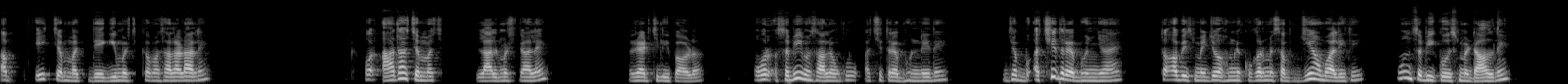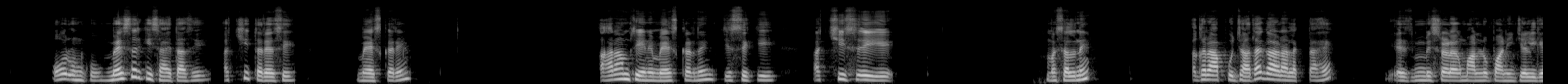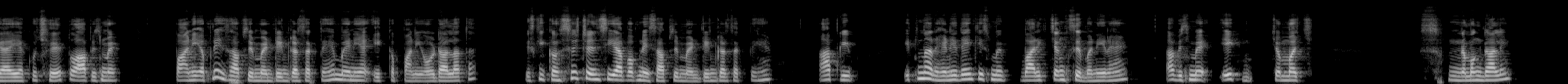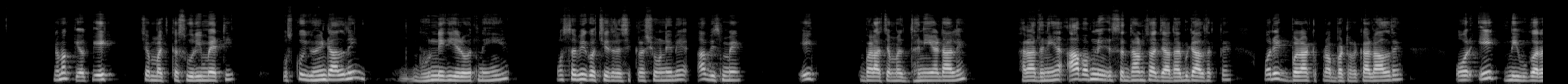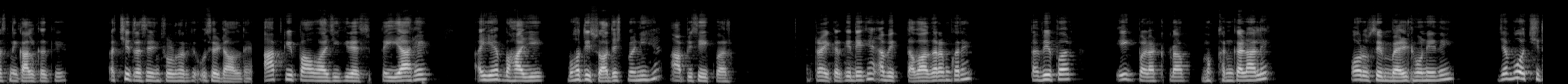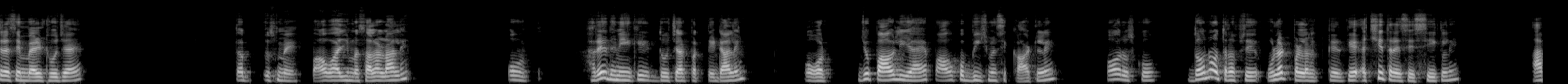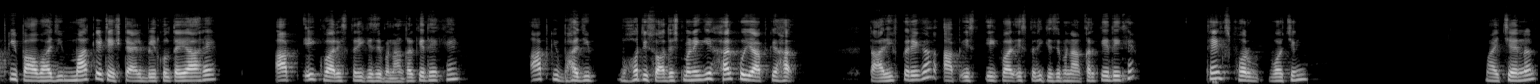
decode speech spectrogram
अब एक चम्मच देगी मिर्च का मसाला डालें और आधा चम्मच लाल मिर्च डालें, रेड चिली पाउडर और सभी मसालों को अच्छी तरह भुनने दें। जब अच्छी तरह भुन जाए तो अब इसमें जो हमने कुकर में सब्ज़ियाँ उबाली थी, उन सभी को इसमें डाल दें और उनको मैसर की सहायता से अच्छी तरह से मैश करें। आराम से इन्हें मैश कर दें, जिससे कि अच्छी से ये मसल दें अगर आपको ज़्यादा गाढ़ा लगता है मिश्रण मान लो पानी जल गया है या कुछ है तो आप इसमें पानी अपने हिसाब से मेंटेन कर सकते हैं। मैंने यहाँ एक कप पानी और डाला था। इसकी कंसिस्टेंसी आप अपने हिसाब से मेंटेन कर सकते हैं। आपकी इतना रहने दें कि इसमें बारीक चंक से बने रहें। अब इसमें एक चम्मच नमक डालें। नमक, एक चम्मच कसूरी मेथी। उसको यूँ ही डाल दें, भूनने की ज़रूरत नहीं है। और सभी को अच्छी तरह से क्रश होने दें। अब इसमें एक बड़ा चम्मच धनिया डालें। हरा धनिया आप अपने सिद्धानुसार ज़्यादा भी डाल सकते हैं और एक बड़ा टुकड़ा बटर का डाल दें और एक नींबू का रस निकाल करके अच्छी तरह से निचोड़ करके उसे डाल दें। आपकी पाव भाजी की रेसिपी तैयार है। यह भाजी बहुत ही स्वादिष्ट बनी है। आप इसे एक बार ट्राई करके देखें। अब एक तवा गरम करें। तवे पर एक बड़ा टुकड़ा मक्खन का डालें और उसे मेल्ट होने दें। जब वो अच्छी तरह से मेल्ट हो जाए तब उसमें पाव भाजी मसाला डालें और हरे धनिए के दो चार पत्ते डालें और जो पाव लिया है, पाव को बीच में से काट लें और उसको दोनों तरफ़ से उलट पलट करके अच्छी तरह से सेक लें। आपकी पाव भाजी मार्केट स्टाइल बिल्कुल तैयार है। आप एक बार इस तरीके से बना करके देखें। आपकी भाजी बहुत ही स्वादिष्ट बनेगी। हर कोई आपके हाथ तारीफ़ करेगा। आप इस, एक बार इस तरीके से बना करके देखें। Thanks for watching my channel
